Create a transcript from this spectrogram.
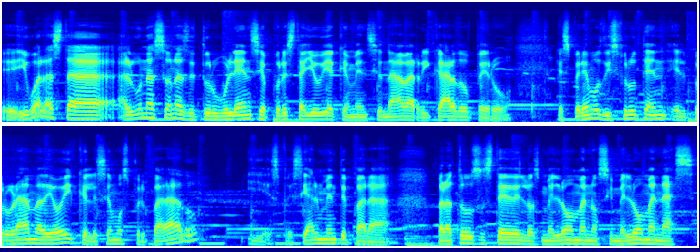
eh, igual hasta algunas zonas de turbulencia por esta lluvia que mencionaba Ricardo, pero esperemos disfruten el programa de hoy que les hemos preparado y especialmente para, para todos ustedes los melómanos y melómanas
